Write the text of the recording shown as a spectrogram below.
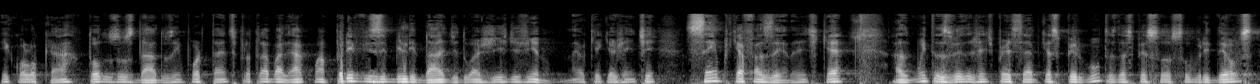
e colocar todos os dados importantes para trabalhar com a previsibilidade do agir divino. Né? O que, que a gente sempre quer fazer. A gente quer, muitas vezes a gente percebe que as perguntas das pessoas sobre Deus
